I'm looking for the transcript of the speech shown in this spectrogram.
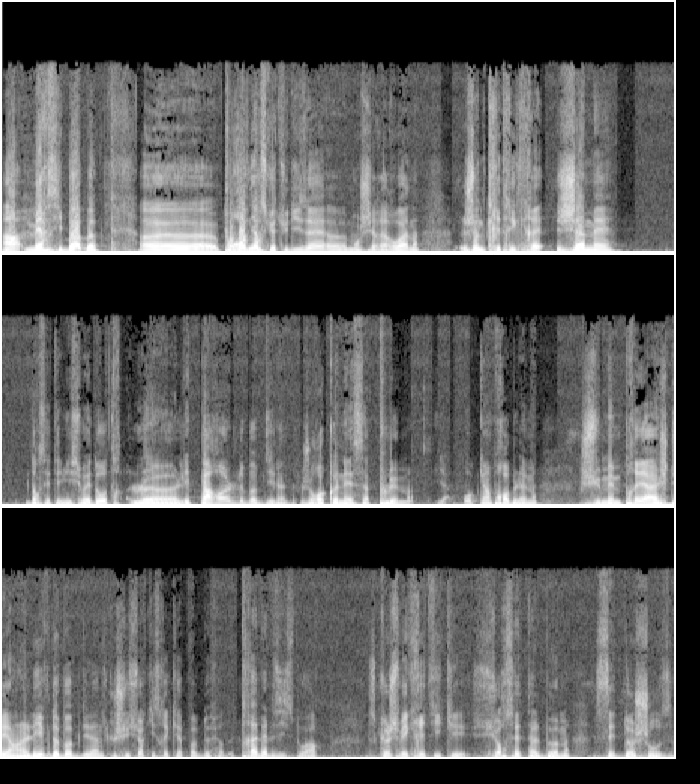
hein. Merci Bob. Euh, pour revenir à ce que tu disais euh, mon cher Erwan je ne critiquerai jamais dans cette émission et d'autres le- les paroles de Bob Dylan. Je reconnais sa plume, il n'y a aucun problème. Je suis même prêt à acheter un livre de Bob Dylan, parce que je suis sûr qu'il serait capable de faire de très belles histoires. Ce que je vais critiquer sur cet album, c'est deux choses.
